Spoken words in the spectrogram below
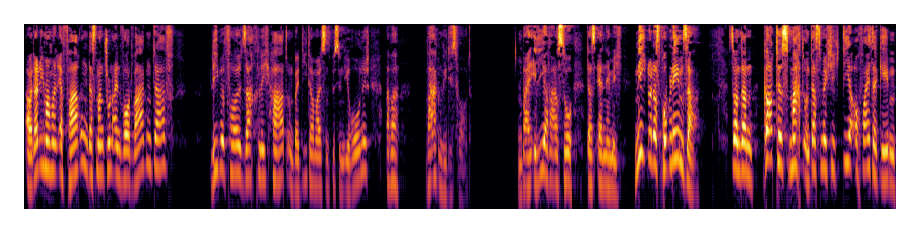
Aber dadurch macht man Erfahrung, dass man schon ein Wort wagen darf, Liebevoll, sachlich, hart und bei Dieter meistens ein bisschen ironisch, aber wagen wir dieses Wort. Und bei Elia war es so, dass er nämlich nicht nur das Problem sah, sondern Gottes Macht, und das möchte ich dir auch weitergeben,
